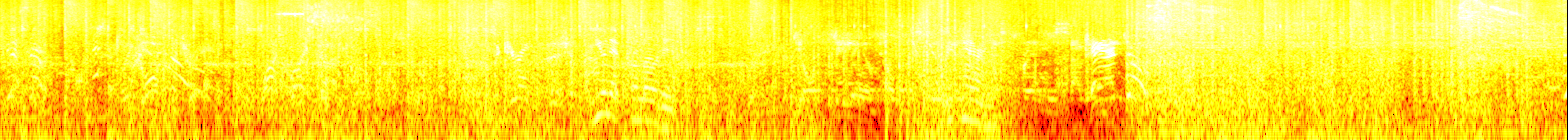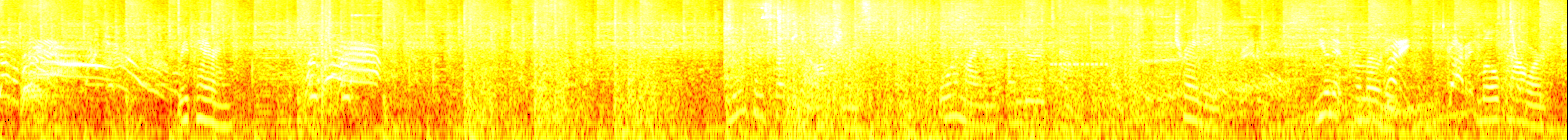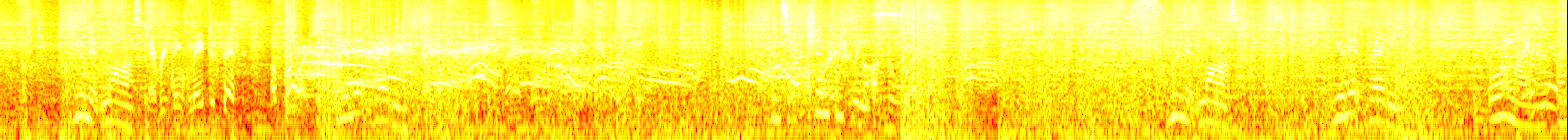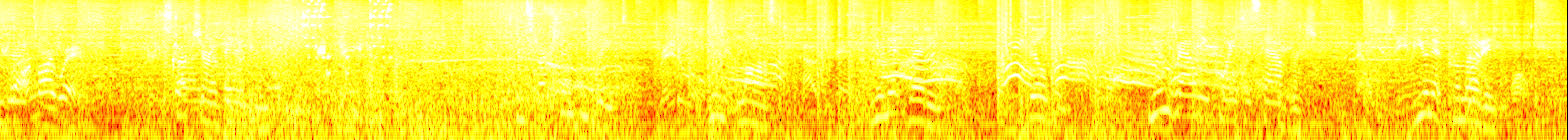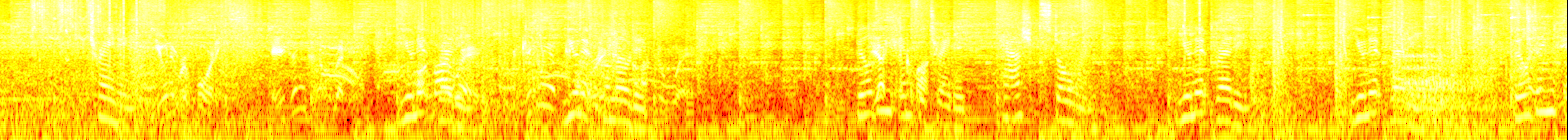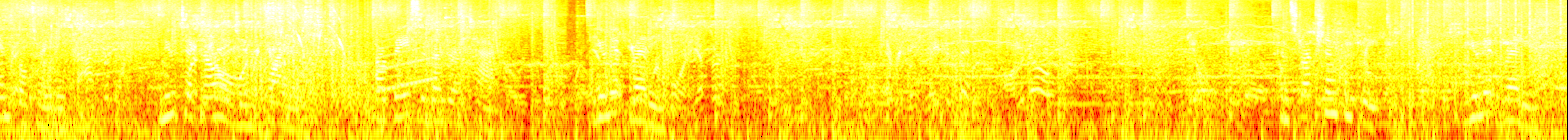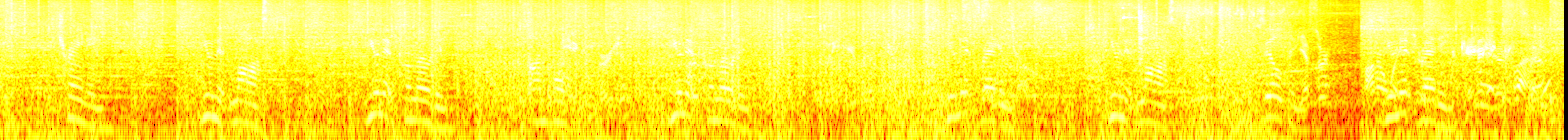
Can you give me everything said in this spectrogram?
Yes, sir. Outstanding. Tools Repairing. New construction options. Ore miner under attack. Training. Unit promoted. Ready. Got it. Low power. Unit lost. Everything's made to fit. Of course. Unit ready. Construction complete. Underway. Unit lost. Unit ready. Ore miner under On my way. Structure abandoned. Construction complete. Ready to roll. Unit lost. Unit ready. Building. New rally point established. Now you see me. Unit promoted. Training. Unit reporting. Agent ready. Unit On my way. ready. Give me a Unit promoted. Building Yes, come on. infiltrated. Cash stolen. Unit ready. Unit ready. Building infiltrated. New technology required. Our base is under attack. Unit ready. To go. Construction complete. Unit ready. Training. Unit lost. Unit promoted. On hold. Unit promoted. Unit ready. Unit lost. Building. Yes, sir. On our way, Unit sir. ready. Mission ready.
